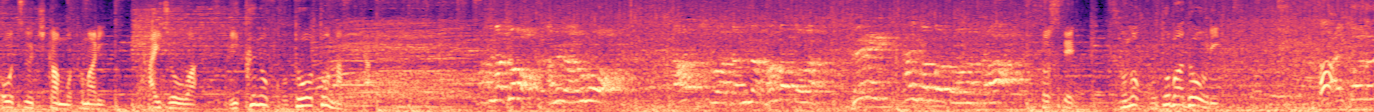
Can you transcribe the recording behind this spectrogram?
交通機関も止まり会場は陸の孤島となった。行きましょう雨が止もうあはみんな頑張って思います全員はい頑張って思いますから。そしてその言葉通り。最高だ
